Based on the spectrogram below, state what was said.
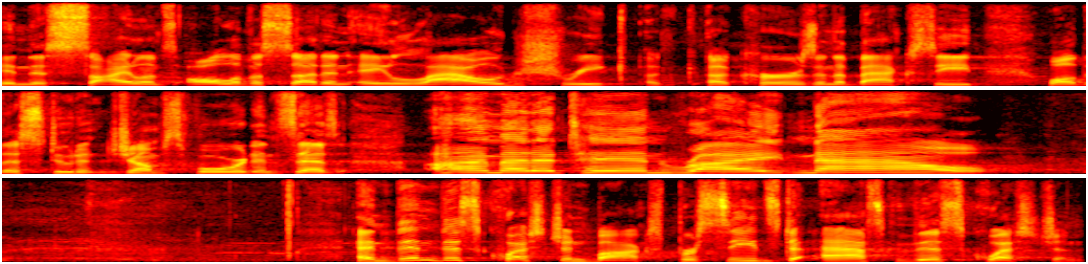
in this silence, all of a sudden a loud shriek occurs in the back seat while this student jumps forward and says, I'm at a 10 right now. And then this question box proceeds to ask this question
